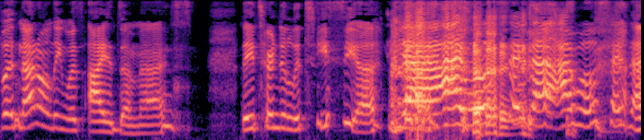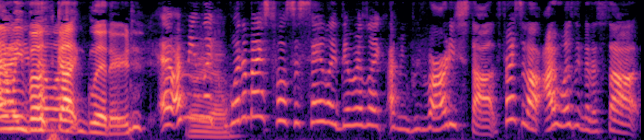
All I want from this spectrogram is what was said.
But not only was I a dumbass, they turned to Leticia. Yeah, I will say that. I will say that. and we you know both what? got glittered. I mean, Oh, like, yeah. what am I supposed to say? Like, they were like, I mean, we've already stopped. First of all, I wasn't gonna stop.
